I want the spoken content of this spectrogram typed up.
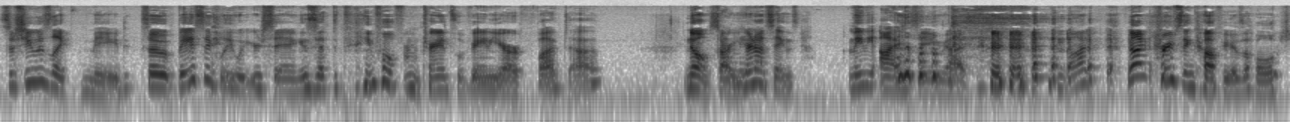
so she was like made. So basically, what you're saying is that the people from Transylvania are fucked up. No, sorry, I you're not saying this. Maybe I'm saying that. not not Creeps and Coffee as a whole.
